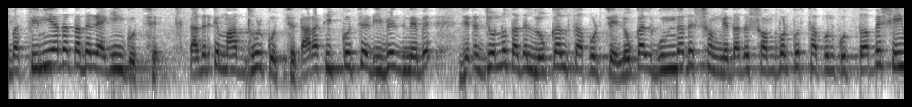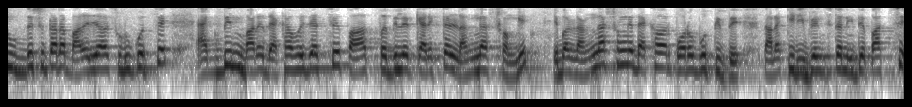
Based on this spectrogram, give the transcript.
এবার সিনিয়ররা তাদের র্যাগিং করছে, তাদেরকে মারধর করছে, তারা ঠিক করছে রিভেঞ্জ নেবে, যেটার জন্য তাদের লোকাল সাপোর্ট চাই লোকাল গুন্ডাদের সঙ্গে তাদের সম্পর্ক স্থাপন করতে হবে, সেই উদ্দেশ্যে তারা বাড়ে যাওয়া শুরু করছে, একদিন বারে দেখা হয়ে যাচ্ছে ফাহাদ ফাদিলের ক্যারেক্টার রাঙ্গার সঙ্গে, এবার রাঙ্গার সঙ্গে দেখা হওয়ার পরবর্তীতে তারা কি রিভেঞ্জটা নিতে পারছে,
